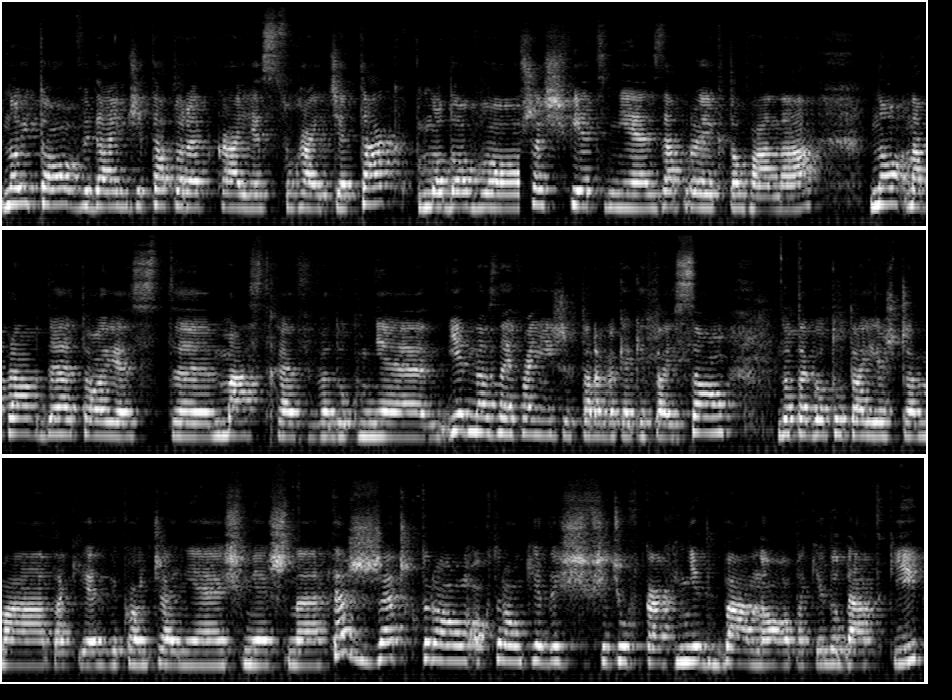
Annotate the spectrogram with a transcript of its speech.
No i to wydaje mi się, ta torebka jest, słuchajcie, tak modowo prześwietnie zaprojektowana. No naprawdę to jest e, must have według mnie. Jedna z najfajniejszych torebek, jakie tutaj są. Do tego tutaj jeszcze ma takie wykończenie śmieszne. Też rzecz, którą, o którą kiedyś w sieciówkach nie dbano, o takie dodatki.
